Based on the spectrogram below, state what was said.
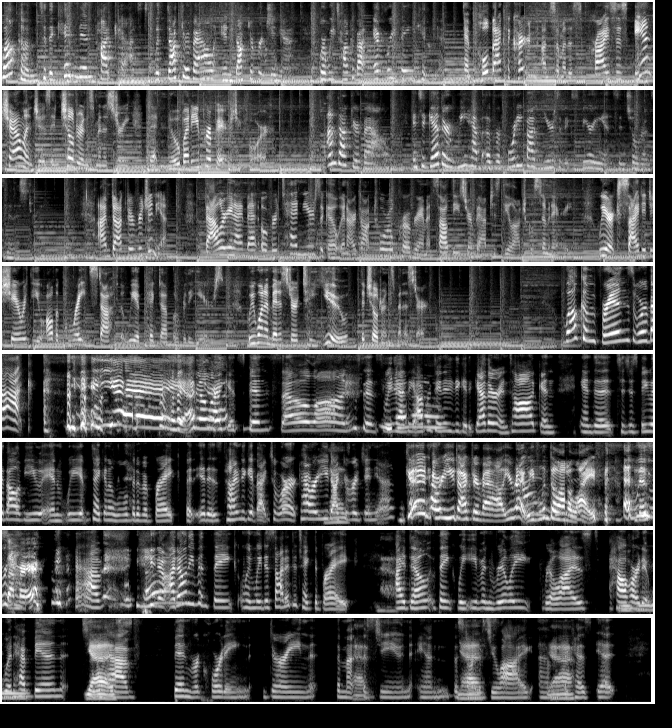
Welcome to the Kidmin Podcast with Dr. Val and Dr. Virginia, where we talk about everything kidmin. and pull back the curtain on some of the surprises and challenges in children's ministry that nobody prepares you for. I'm Dr. Val, and together we have over 45 years of experience in children's ministry. I'm Dr. Virginia. Valerie and I met over 10 years ago in our doctoral program at Southeastern Baptist Theological Seminary. We are excited to share with you all the great stuff that we have picked up over the years. We want to minister to you, the children's minister. Welcome, friends. We're back. Yay! I feel like it's been so long since we've had the opportunity to get together and talk and and to, to just be with all of you. And we have taken a little bit of a break, but it is time to get back to work. How are you, Dr. Virginia? Good. How are you, Dr. Val? You're right. We've lived a lot of life this were- summer. have. You know, I Oh. don't even think when we decided to take the break, I don't think we even really realized how hard it would Mhm. have been to Yes. have been recording during the month of Yes. June June and the start of July um, Yeah. because it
